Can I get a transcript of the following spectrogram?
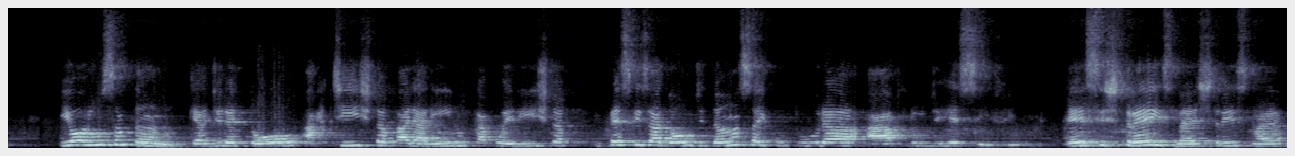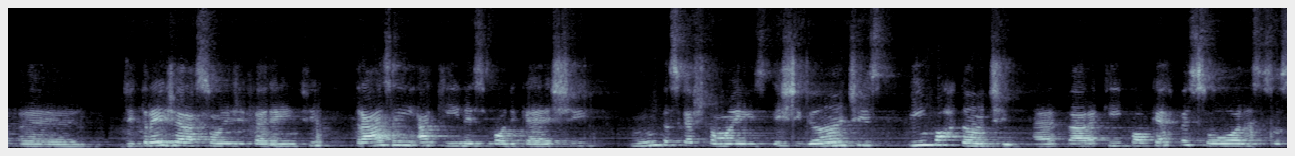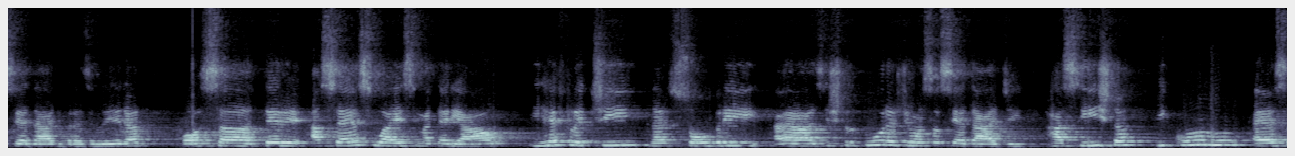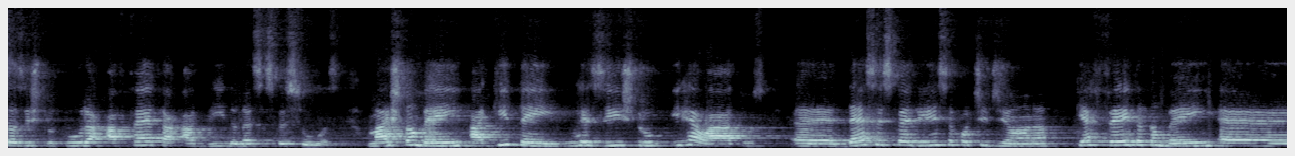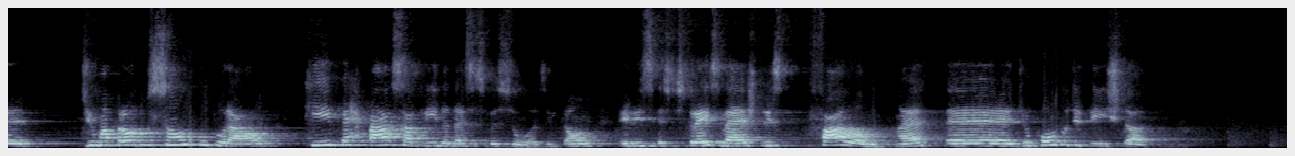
E Orum Santana, que é diretor, artista, bailarino, capoeirista e pesquisador de dança e cultura afro de Recife. Esses três mestres, né, é, de três gerações diferentes, trazem aqui nesse podcast muitas questões instigantes e importantes né, para que qualquer pessoa nessa sociedade brasileira possa ter acesso a esse material e refletir né, sobre as estruturas de uma sociedade racista e como essas estruturas afetam a vida dessas pessoas. Mas também aqui tem o um registro e relatos é, dessa experiência cotidiana que é feita também é, de uma produção cultural que perpassa a vida dessas pessoas. Então, eles, esses três mestres falam né, é, de um ponto de vista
